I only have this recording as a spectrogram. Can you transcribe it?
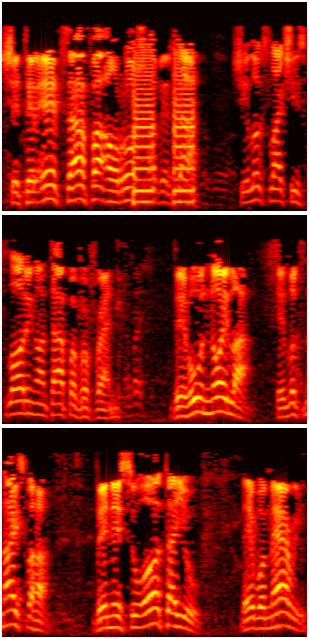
Shetir'eh tzafa al rosh. She looks like she's floating on top of her friend. Vehu noila. It looks nice for her. Venesuot ayu. They were married.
